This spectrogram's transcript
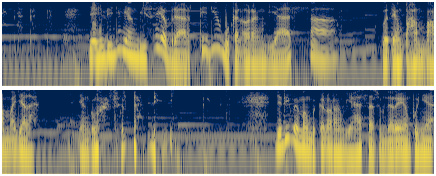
ya intinya yang bisa ya berarti dia bukan orang biasa. Buat yang paham-paham aja lah. Yang gue maksud tadi. Jadi memang bukan orang biasa sebenarnya yang punya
